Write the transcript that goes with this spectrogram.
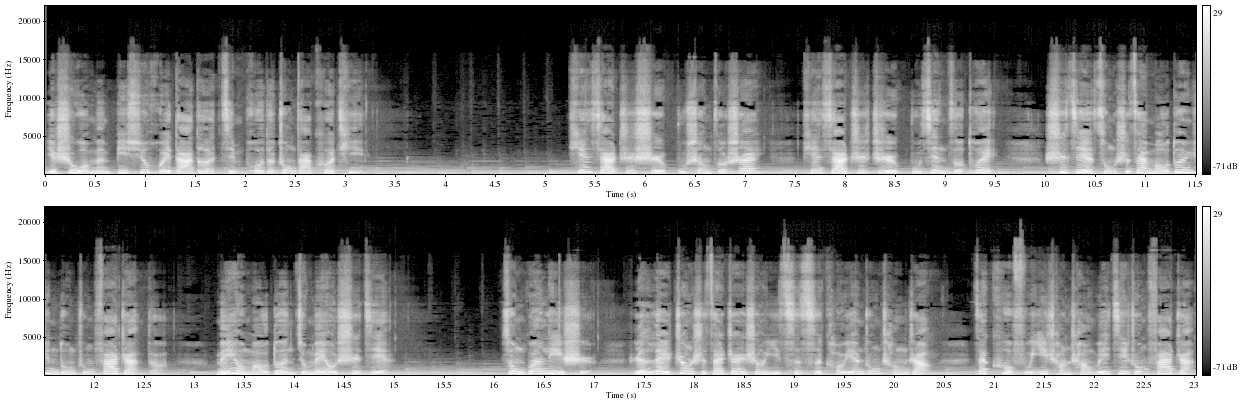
也是我们必须回答的紧迫的重大课题。天下之势不盛则衰。天下之治不进则退，世界总是在矛盾运动中发展的，没有矛盾就没有世界。纵观历史，人类正是在战胜一次次考验中成长，在克服一场场危机中发展。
